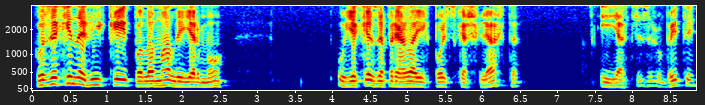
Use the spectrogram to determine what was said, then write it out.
Козаки навіки поламали ярмо, у яке запрягла їх польська шляхта, і як це зробити,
